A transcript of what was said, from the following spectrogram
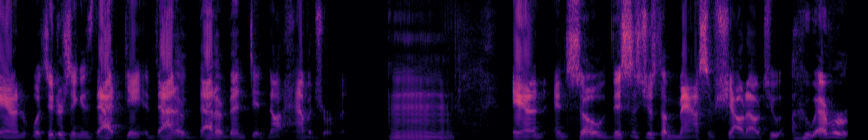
And what's interesting is that game that that event did not have adjournment. Mm. And and so this is just a massive shout out to whoever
